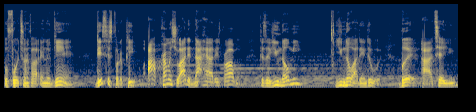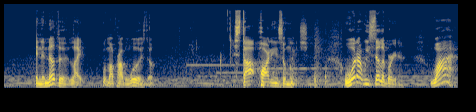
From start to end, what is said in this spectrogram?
before 25, and again, this is for the people. I promise you, I did not have this problem. Because if you know me, you know I didn't do it. But I tell you, in another light, what my problem was though. Stop partying so much. What are we celebrating? Why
